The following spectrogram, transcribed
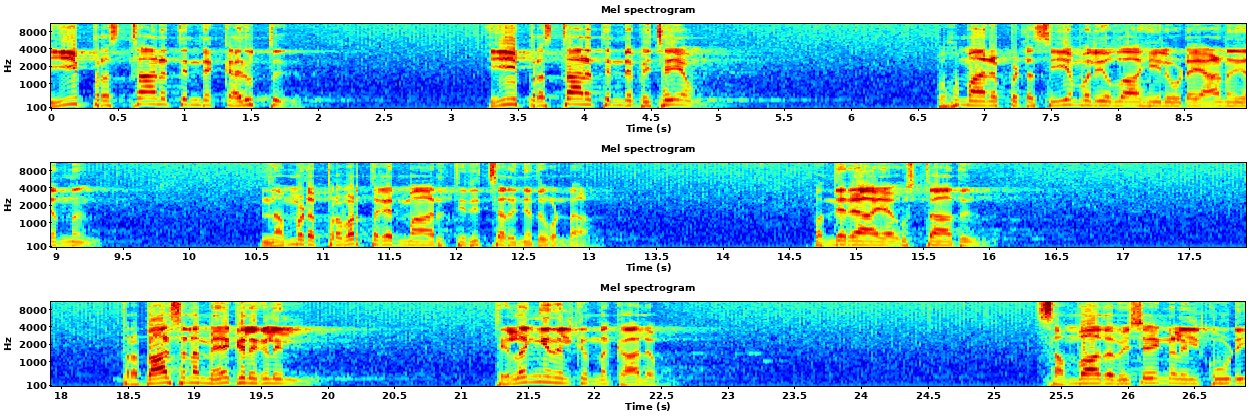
ഈ പ്രസ്ഥാനത്തിന്റെ കരുത്ത് ഈ പ്രസ്ഥാനത്തിന്റെ വിജയം ബഹുമാനപ്പെട്ട സി എം വലിയുല്ലാഹിയിലൂടെയാണ് എന്ന് നമ്മുടെ പ്രവർത്തകന്മാർ തിരിച്ചറിഞ്ഞതുകൊണ്ടാണ് വന്ദ്യരായ ഉസ്താദ് പ്രഭാഷണ മേഖലകളിൽ തിളങ്ങി നിൽക്കുന്ന കാലം സംവാദ വിഷയങ്ങളിൽ കൂടി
